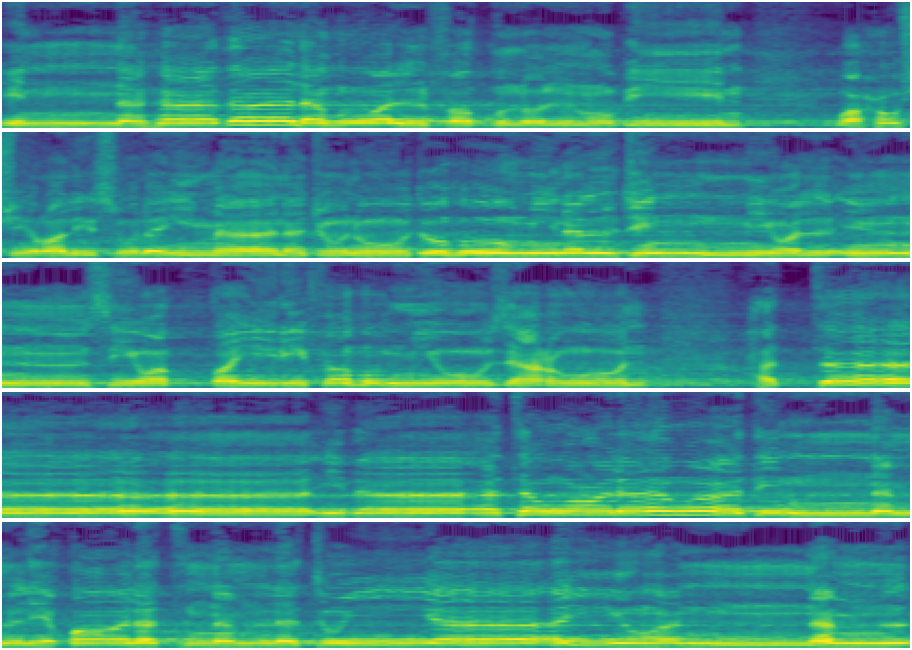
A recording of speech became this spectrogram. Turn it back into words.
إن هذا لهو الفضل المبين. وحشر لسليمان جنوده من الجن والإنس والطير فهم يوزعون. حتى إذا أتوا على واد النمل قالت نملة يا أيها النمل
